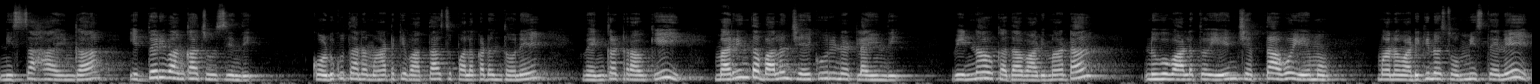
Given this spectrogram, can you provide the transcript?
నిస్సహాయంగా ఇద్దరి వంకా చూసింది. కొడుకు తన మాటకి వత్తాసు పలకడంతోనే వెంకట్రావుకి మరింత బలం చేకూరినట్లయింది. విన్నావు కదా వాడి మాట? నువ్వు వాళ్ళతో ఏం చెప్తావో ఏమో. మనం అడిగిన సొమ్మిస్తేనే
